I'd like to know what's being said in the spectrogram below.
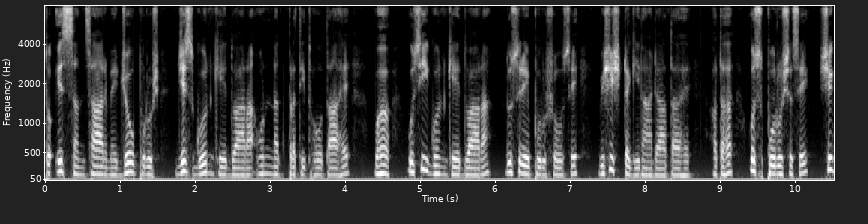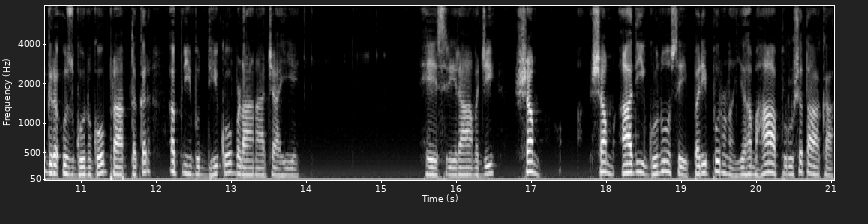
तो इस संसार में जो पुरुष जिस गुण के द्वारा उन्नत प्रतीत होता है, वह उसी गुण के द्वारा दूसरे पुरुषों से विशिष्ट गिना जाता है। अतः उस पुरुष से शीघ्र उस गुण को प्राप्त कर अपनी बुद्धि को बढ़ाना चाहिए। हे श्री राम जी, शम शम आदि गुणों से परिपूर्ण यह महापुरुषता का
